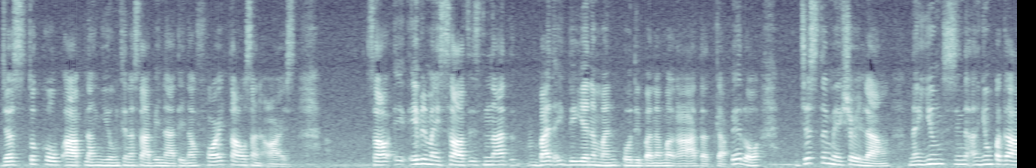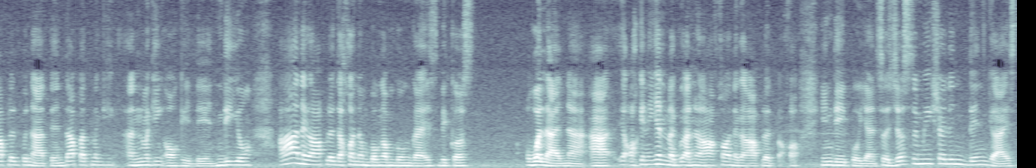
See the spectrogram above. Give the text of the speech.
just to cope up lang yung sinasabi natin na 4,000 hours. So, e, even myself, is not bad idea naman po, di ba, na mag-aatat ka. Pero, just to make sure lang na yung yung pag-upload po natin dapat maging uh, maging okay din. Hindi yung ah nag-upload ako ng bonggang-bongga is because wala na. Uh, okay na yan, nag, ano ako, nag-upload pa ako. Hindi po yan. So, just to make sure din, guys,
